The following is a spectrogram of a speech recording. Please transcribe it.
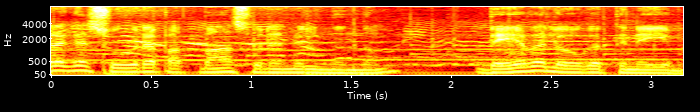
താരകശൂര പത്മാസുരനിൽ നിന്നും ദേവലോകത്തിനെയും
